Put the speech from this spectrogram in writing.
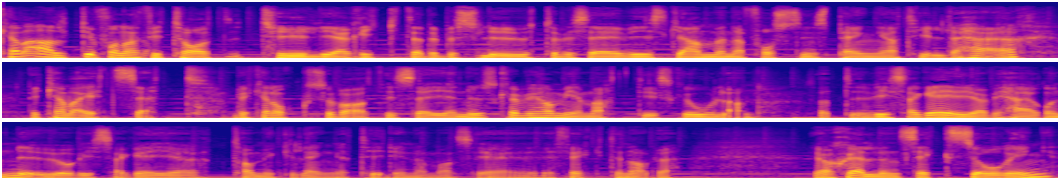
Kan vara allt ifrån att vi tar tydliga riktade beslut, det vill säga vi ska använda forskningspengar till det här. Det kan vara ett sätt. Det kan också vara att vi säger nu ska vi ha mer matte i skolan. Så att vissa grejer gör vi här och nu och vissa grejer tar mycket längre tid innan man ser effekten av det. Jag har själv en sexåring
